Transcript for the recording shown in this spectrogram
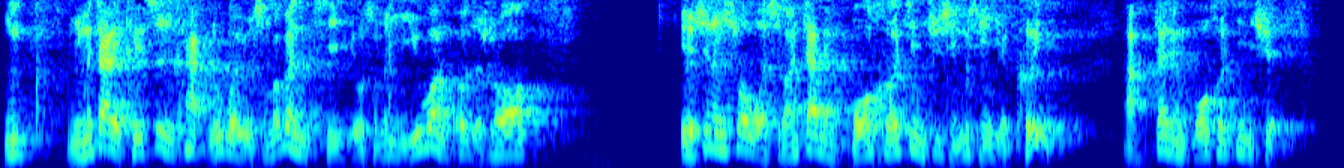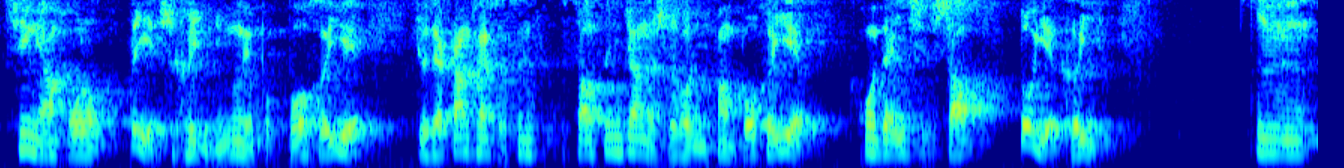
嗯，你们家里可以试试看，如果有什么问题、有什么疑问，或者说有些人说我喜欢加点薄荷进去，行不行？也可以。啊，加点薄荷进去，清凉喉咙，这也是可以。你用点薄薄荷叶，就在刚开始生烧生姜的时候，你放薄荷叶混在一起烧，都也可以。嗯，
